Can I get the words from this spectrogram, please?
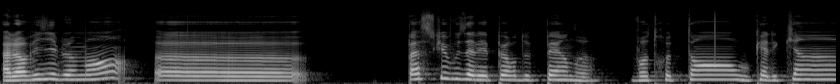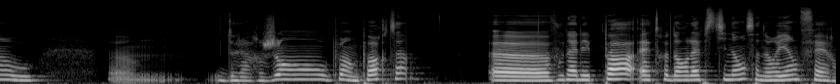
Alors visiblement, euh, parce que vous avez peur de perdre votre temps ou quelqu'un ou euh, de l'argent ou peu importe, euh, vous n'allez pas être dans l'abstinence à ne rien faire.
